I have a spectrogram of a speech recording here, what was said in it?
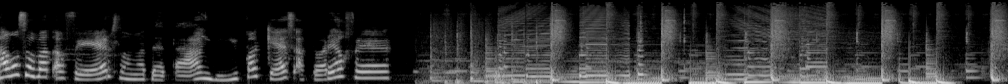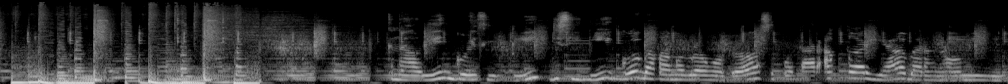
Halo Sobat Affair, selamat datang di podcast Aktuarial Fair. Kenalin, gue Siti. Di sini gue bakal ngobrol-ngobrol seputar aktuaria bareng Naomi.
